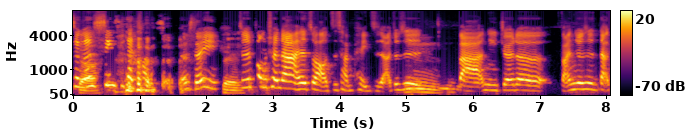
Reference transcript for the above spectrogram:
整个心是在淌血 的。所以对就是奉劝大家还是做好资产配置啊，就是嗯把你觉得反正就是大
